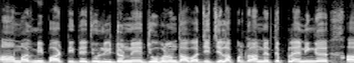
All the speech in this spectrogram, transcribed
ਆਮ ਆਦਮੀ ਪਾਰਟੀ ਦੇ ਜੋ ਲੀਡਰ ਨੇ ਜੋਬਨ ਰੰਧਾਵਾ ਜੀ ਜ਼ਿਲ੍ਹਾ ਪ੍ਰਧਾਨ ਨੇ ਤੇ ਪਲੈਨਿੰਗ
